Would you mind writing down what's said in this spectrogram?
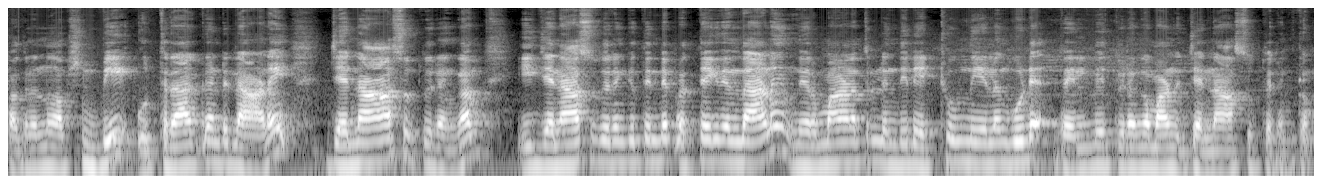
പതിനൊന്ന് ഓപ്ഷൻ ബി ഉത്തരാഖണ്ഡിലാണ് ജനാസു തുരങ്കം ഈ ജനാസു തുരങ്കത്തിന്റെ പ്രത്യേകത എന്താണ്? നിർമ്മാണത്തിലുള്ള ഇന്ത്യയിലെ ഏറ്റവും നീളം കൂടിയ റെയിൽവേ തുരങ്കമാണ് ജനാസു തുരങ്കം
